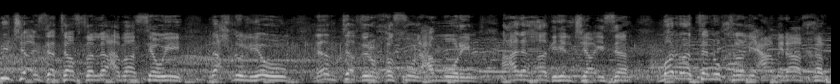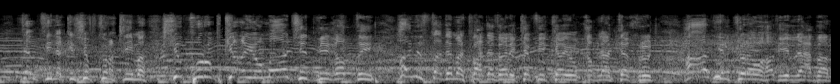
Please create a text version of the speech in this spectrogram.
بجائزة أفضل لاعب آسيوي. نحن اليوم ننتظر حصول عموري. على هذه الجائزة. مرة أخرى لعام آخر. تمثيل لكن شوف كرة ليما. شوف هروب كايو ماجد بيغطي هل اصطدمت بعد ذلك في كايو قبل أن تخرج؟ هذه الكرة وهذه اللعبة.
